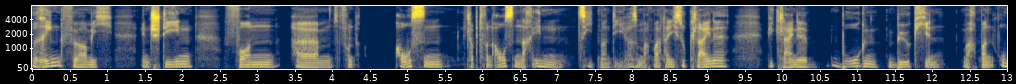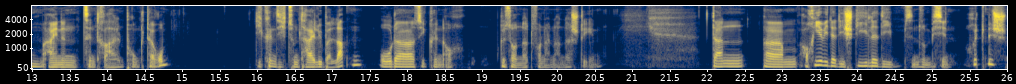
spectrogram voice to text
ringförmig entstehen von, ähm, von außen, ich glaube von außen nach innen zieht man die. Also macht man eigentlich so kleine, wie kleine Bogenböckchen macht man um einen zentralen Punkt herum. Die können sich zum Teil überlappen oder sie können auch gesondert voneinander stehen. Dann ähm, auch hier wieder die Stiele, die sind so ein bisschen rhythmisch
